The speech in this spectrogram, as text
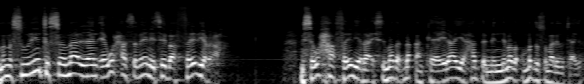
Ma mas'uuliyiinta somalilan ee waxaa samaynaysay baa faylyar ah. Mise waxaa faylyara isimada dhaqanka ee ilaa iyo hadda midnimada ummadda soomaaliyeed u taagan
